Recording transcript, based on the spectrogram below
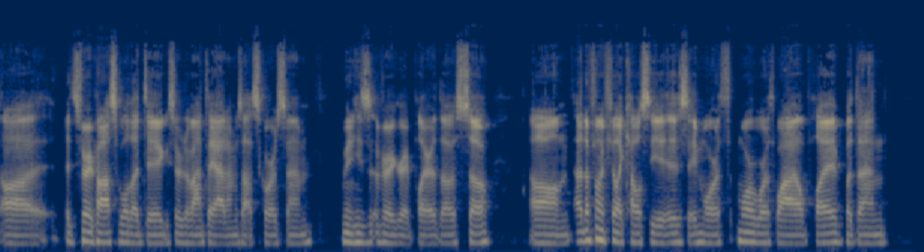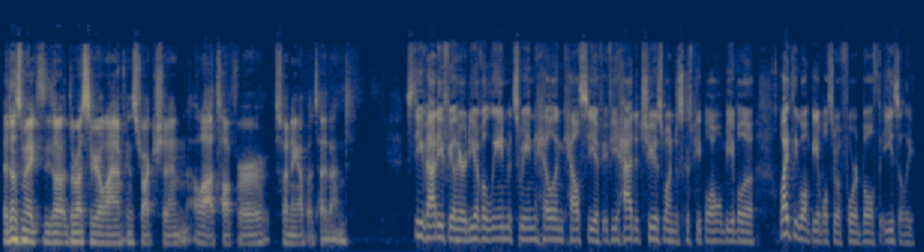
uh, it's very possible that Diggs or Davante Adams outscores him. I mean, he's a very great player, though. So um, I definitely feel like Kelce is a more more worthwhile play. But then it does make the, the rest of your line of construction a lot tougher spending up at tight end. Steve, how do you feel here? Do you have a lean between Hill and Kelce if, if you had to choose one just because people won't be able to likely won't be able to afford both easily?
